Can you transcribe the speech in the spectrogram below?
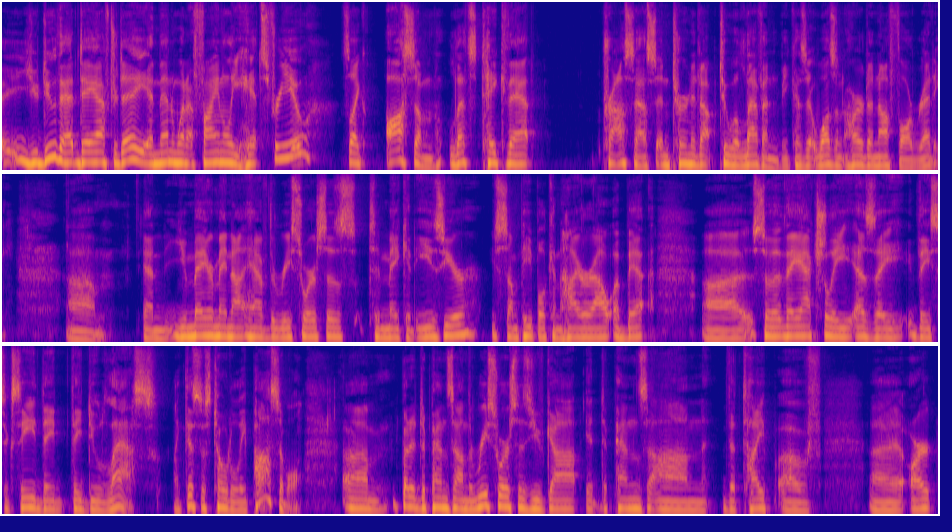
uh, you do that day after day, and then when it finally hits for you, it's like awesome. Let's take that process and turn it up to eleven because it wasn't hard enough already. Um, and you may or may not have the resources to make it easier. Some people can hire out a bit uh, so that they actually, as they they succeed, they they do less. Like this is totally possible, um, but it depends on the resources you've got. It depends on the type of uh, art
